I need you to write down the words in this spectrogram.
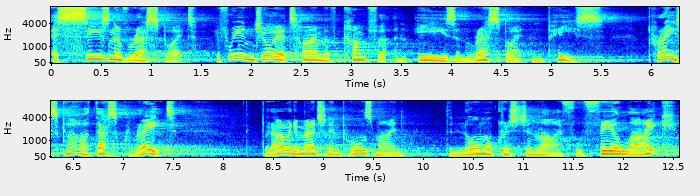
a season of respite, if we enjoy a time of comfort and ease and respite and peace, praise God, that's great. But I would imagine in Paul's mind, the normal Christian life will feel like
